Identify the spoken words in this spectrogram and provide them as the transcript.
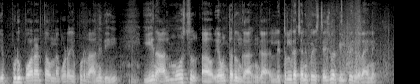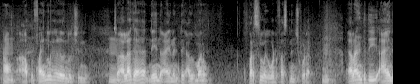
ఎప్పుడు పోరాడుతూ ఉన్నా కూడా ఎప్పుడు రానిది ఈయన ఆల్మోస్ట్ ఏమంటారు ఇంకా ఇంకా లిటరల్గా చనిపోయే స్టేజ్ వరకు వెళ్ళిపోయింది కదా ఆయన్ని. అవును. అప్పుడు ఫైనల్గా కదండి వచ్చింది. సో అలాగా నేను ఆయన అంటే అభిమానం పర్సనల్గా కూడా ఫస్ట్ నుంచి కూడా. అలాంటిది ఆయన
